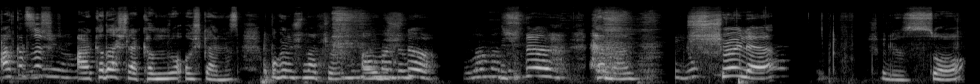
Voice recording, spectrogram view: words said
Arkadaşlar, arkadaşlar kanalıma hoş geldiniz. Bugün şunu açıyorum. Ay düştü. Bulamadım. Düştü. Hemen şöyle şöyle so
